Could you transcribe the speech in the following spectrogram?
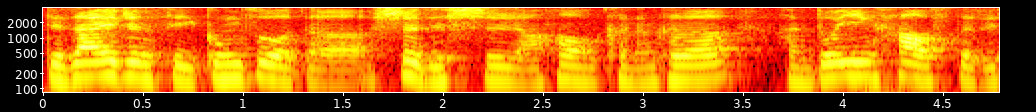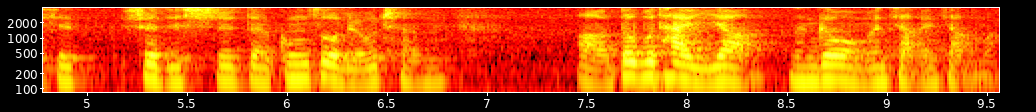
Design agency 工作的设计师，然后可能和很多 in house 的这些设计师的工作流程啊都不太一样，能跟我们讲一讲吗？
